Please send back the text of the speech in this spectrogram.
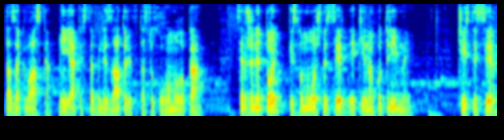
та закваска, ніяких стабілізаторів та сухого молока. Це вже не той кисломолочний сир, який нам потрібний. Чистий сир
